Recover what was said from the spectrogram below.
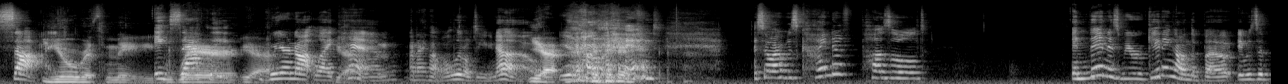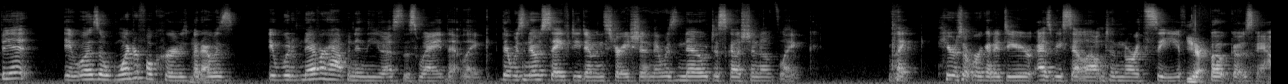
side. you're with me. exactly. We're, yeah, We're not like Yeah. him. And I thought, well, little do you know. Yeah. You know? and so I was kind of puzzled. And then as we were getting on the boat, it was a bit, it was a wonderful cruise, but I mm-hmm. was, it would have never happened in the US this way that like there was no safety demonstration. There was no discussion of like, like, here's what we're going to do as we sail out into the North Sea if Yeah. the boat goes down.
